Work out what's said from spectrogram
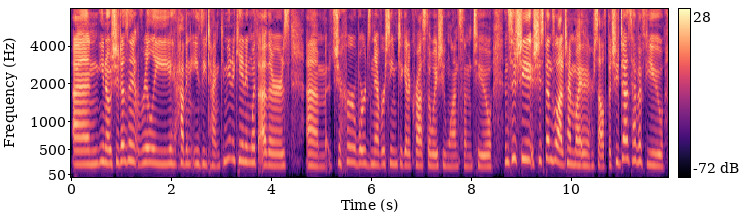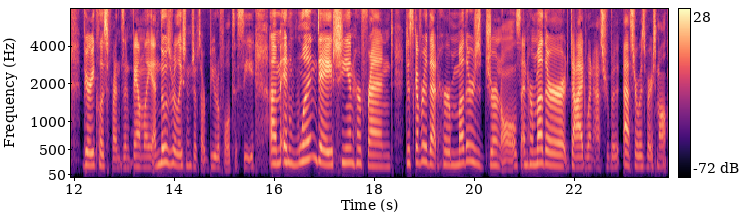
and, you know, she doesn't really really have an easy time communicating with others. Um, her words never seem to get across the way she wants them to, and so she she spends a lot of time by herself. But she does have a few very close friends and family, and those relationships are beautiful to see. Um, and one day, she and her friend discover that her mother's journals, and her mother died when Aster, Aster was very small.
